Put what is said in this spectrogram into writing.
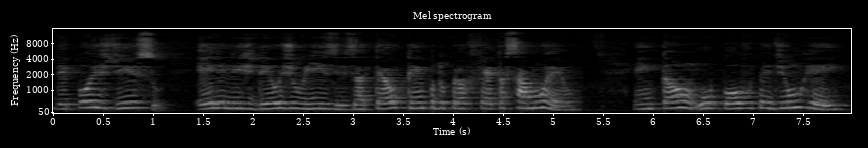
Depois disso, ele lhes deu juízes até o tempo do profeta Samuel. Então o povo pediu um rei,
